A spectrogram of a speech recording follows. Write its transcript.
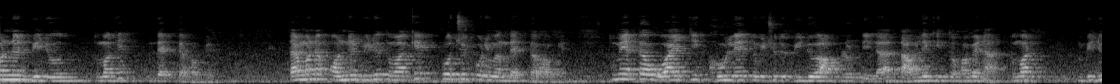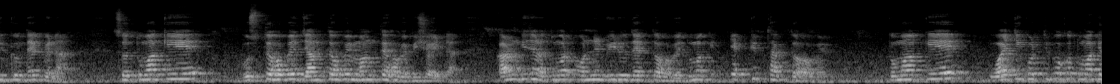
অন্যের ভিডিও তোমাকে দেখতে হবে। তার মানে অন্যের ভিডিও তোমাকে প্রচুর পরিমাণ দেখতে হবে। তুমি একটা ওয়াইটি খুলে তুমি শুধু ভিডিও আপলোড দিলা, তাহলে কিন্তু হবে না। তোমার ভিডিও কেউ দেখবে না। সো তোমাকে বুঝতে হবে, জানতে হবে, মানতে হবে বিষয়টা। কারণ কি জানো, তোমার অন্যের ভিডিও দেখতে হবে, তোমাকে অ্যাক্টিভ থাকতে হবে। তোমাকে ওয়াইটি কর্তৃপক্ষ তোমাকে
